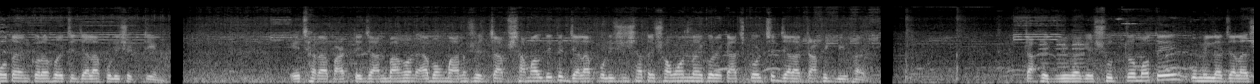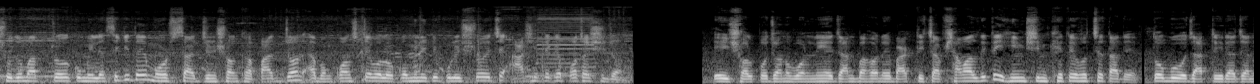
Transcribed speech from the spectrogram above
মোতায়েন করা হয়েছে জেলা পুলিশের টিম। এছাড়া বাড়তি যানবাহন এবং মানুষের চাপ সামাল দিতে জেলা পুলিশের সাথে সমন্বয় করে কাজ করছে জেলা ট্রাফিক বিভাগ। ট্রাফিক বিভাগের সূত্র মতে, কুমিল্লা জেলায় শুধুমাত্র কুমিল্লা সিটিতে মোট সার্জন সংখ্যা পাঁচজন এবং কনস্টেবল ও কমিউনিটি পুলিশ রয়েছে আশি থেকে পঁচাশি জন। এই স্বল্প জনবল নিয়ে যানবাহনের বাড়তি চাপ সামাল দিতে হিমশিম খেতে হচ্ছে তাদের। তবুও যাত্রীরা যেন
